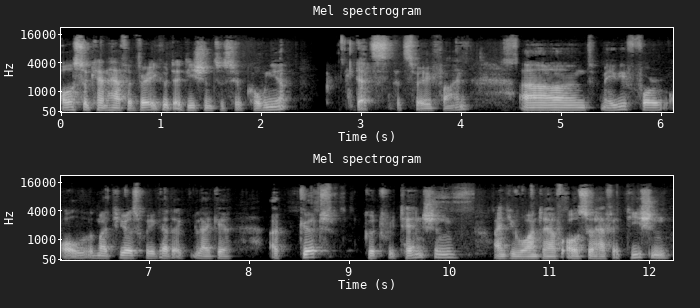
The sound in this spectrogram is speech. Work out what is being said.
also can have a very good addition to zirconia. That's that's very fine. And maybe for all the materials, we get a, like a, a good good retention, and you want to have also have adhesion.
